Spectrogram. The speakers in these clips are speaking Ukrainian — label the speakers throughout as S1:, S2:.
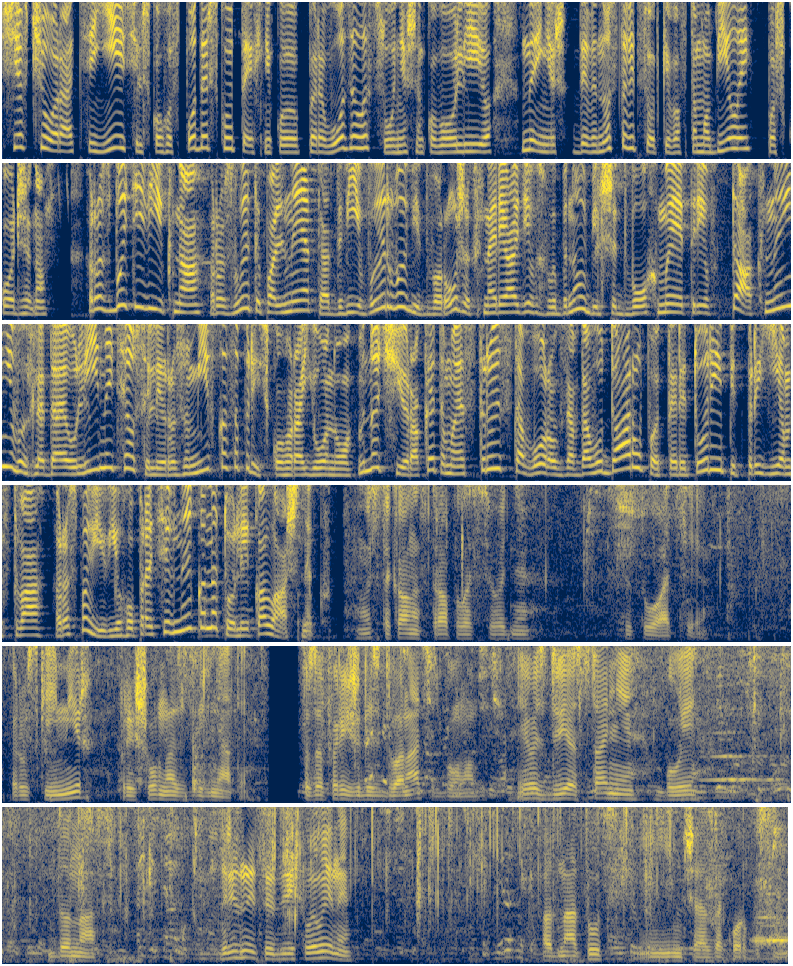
S1: Ще вчора цією сільськогосподарською технікою перевозили соняшникову олію. Нині ж 90% автомобілей пошкоджено. Розбиті вікна, розлите пальне та дві вирви від ворожих снарядів глибиною більше двох метрів. Так нині виглядає олійниця у селі Розумівка Запорізького району. Вночі ракетами С-300 ворог завдав удару по території підприємства, розповів його працівник Анатолій Калашник.
S2: Ось така у нас трапилась сьогодні ситуація. Руський мір прийшов нас звільняти. По Запоріжжю десь 12 було, мабуть. І ось дві останні були до нас. З різницею дві хвилини. Одна тут і інша за корпусом.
